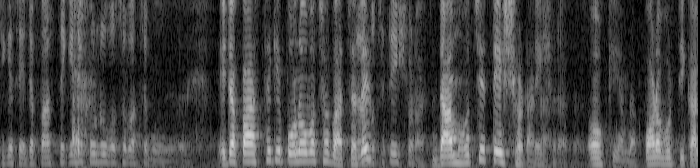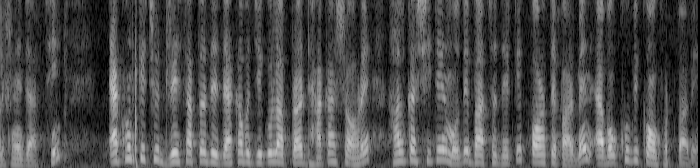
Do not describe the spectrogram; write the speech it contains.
ঠিক আছে এটা পাঁচ থেকে নিয়ে পনেরো বছর বাচ্চা পড়বে এটা পাঁচ থেকে পনেরো বছর বাচ্চাদের দাম হচ্ছে তেইশশো টাকা। দাম হচ্ছে তেইশশো টাকা। তেইশশো টাকা। ওকে আমরা পরবর্তী কালেকশনে যাচ্ছি। এখন কিছু ড্রেস আপনাদের দেখাবো যেগুলো আপনারা ঢাকা শহরে হালকা শীতের মধ্যে বাচ্চাদেরকে পরাতে পারবেন এবং খুবই কমফোর্ট পাবে।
